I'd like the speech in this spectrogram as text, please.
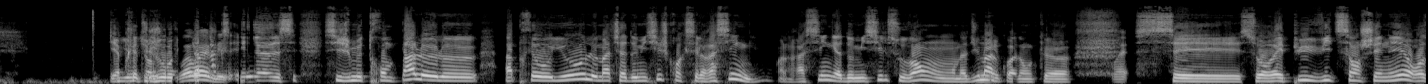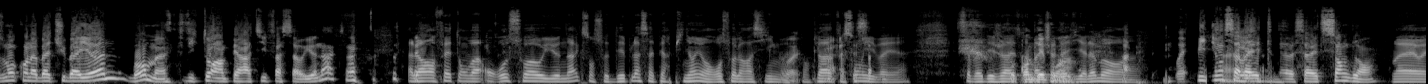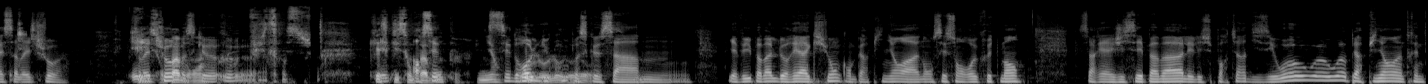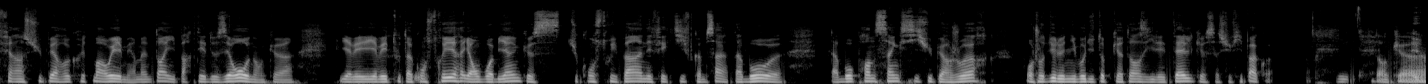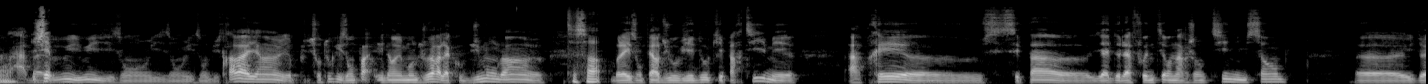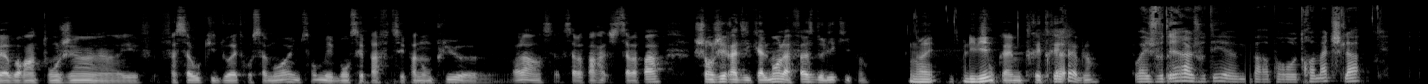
Et après, tu joues au Ouais, ouais, Dax, et, euh, si, si je me trompe pas, le, le après Oyo, le match à domicile, je crois que c'est le Racing. Voilà, Racing à domicile, souvent, on a du Ouais. mal, quoi. Donc, euh, Ouais. c'est, ça aurait pu vite s'enchaîner. Heureusement qu'on a battu Bayonne. Bon, ben, victoire impérative face à Oyonnax. hein. Alors en fait, on va, on reçoit Oyonnax, on se déplace à Perpignan et on reçoit le Racing. ouais. Ouais. Donc là, de Ouais, toute façon, ça. il va, ça va déjà Faut être un prendre des match à la vie à la mort. hein. Pignon, Ah, ça ouais. va être, euh, ça va être sanglant. Ouais, ouais, ça va être chaud. Ça va être chaud parce bons, que hein. euh, Putain, Qu'est-ce qu'ils sont alors, pas c'est- bons, Perpignan. c'est drôle Oh du coup parce que ça, hum, il y avait eu pas mal de réactions quand Perpignan a annoncé son recrutement. Ça réagissait pas mal et les supporters disaient wow, wow, wow, Perpignan est en train de faire un super recrutement. Oui, mais en même temps, il partait de zéro, donc euh, il y avait, il y avait tout à construire et on voit bien que tu construis pas un effectif comme ça. T'as beau, euh, t'as beau prendre 5-6 super joueurs. Aujourd'hui, le niveau du top 14, il est tel que ça suffit pas, quoi. Donc, euh, Ah bah oui, oui, ils ont, ils ont, ils ont du travail. Hein. Surtout qu'ils ont pas énormément de joueurs à la Coupe du Monde. Hein. c'est ça. Bon, là, ils ont perdu Oviedo qui est parti, mais après, euh, c'est pas. euh, Il y a de la Fuente en Argentine, il me semble. Euh, il doit y avoir un Tongien et Fassao qui doit être au Samoa, il me semble. Mais bon, c'est pas, c'est pas non plus. euh, voilà, hein, ça, ça va pas, ça va pas changer radicalement la phase de l'équipe. Hein. Ouais. Ils Olivier. sont quand même très très Euh, faibles. Hein. Ouais, je voudrais rajouter euh, par rapport aux trois matchs là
